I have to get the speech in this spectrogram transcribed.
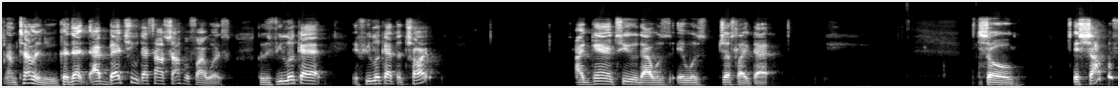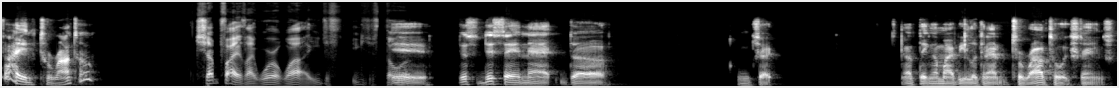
I'm telling you, because that I bet you that's how Shopify was. Because if you look at if you look at the chart, I guarantee you that was it was just like that. So, is Shopify in Toronto? Shopify is like worldwide. You just you just throw Yeah. This this saying that the let me check. I think I might be looking at Toronto exchange.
